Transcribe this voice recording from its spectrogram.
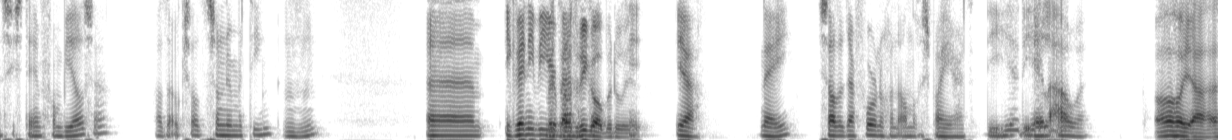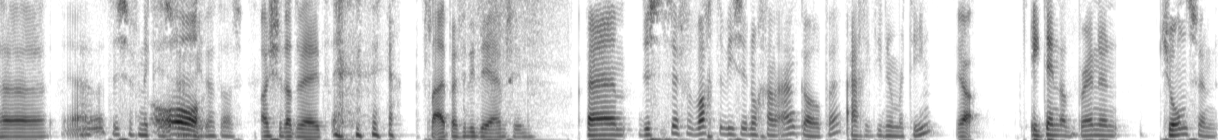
systeem van Bielsa. Had ook altijd zo'n nummer 10. Mhm. Ehm, ik weet niet wie Met hierbij... Rodrigo bedoel je? Ja, nee. Ze hadden daarvoor nog een andere Spanjaard. Die, eh, die hele oude. Oh ja, eh, Ja, dat is even een quiz Oh. wie dat was. als je dat weet. Slijp even die DM's in. Ehm, dus het is even wachten wie ze nog gaan aankopen. Eigenlijk die nummer 10. Ja, Ik denk dat Brandon Johnson...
